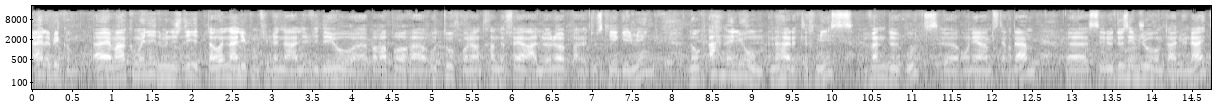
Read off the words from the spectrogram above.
اهلا بكم آه معكم وليد من جديد طولنا عليكم في بالنا على les vidéos euh, par rapport euh, au tour qu'on est en train de faire à l'Europe à tout ce qui est gaming donc احنا اليوم نهار الخميس 22 août euh, on est à Amsterdam euh, c'est le deuxième jour نتاع اليونايت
